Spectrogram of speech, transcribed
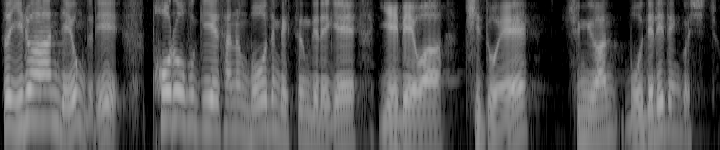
그래서 이러한 내용들이 포로 후기에 사는 모든 백성들에게 예배와 기도의 중요한 모델이 된 것이죠.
